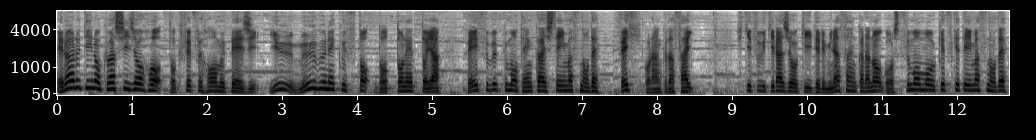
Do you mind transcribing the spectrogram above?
LRT の詳しい情報特設ホームページ umovenext.net や Facebook も展開していますのでぜひご覧ください引き続きラジオを聴いている皆さんからのご質問も受け付けていますので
